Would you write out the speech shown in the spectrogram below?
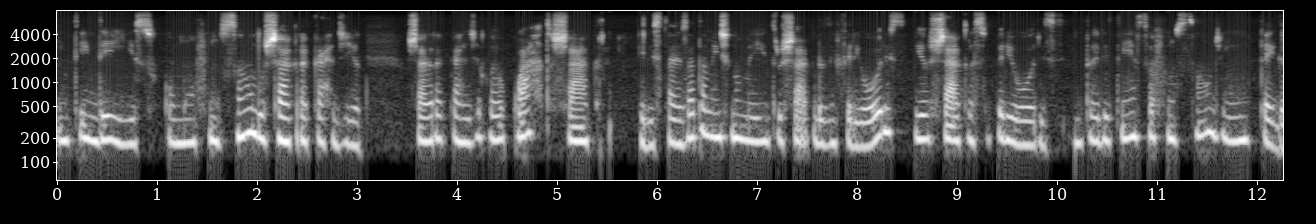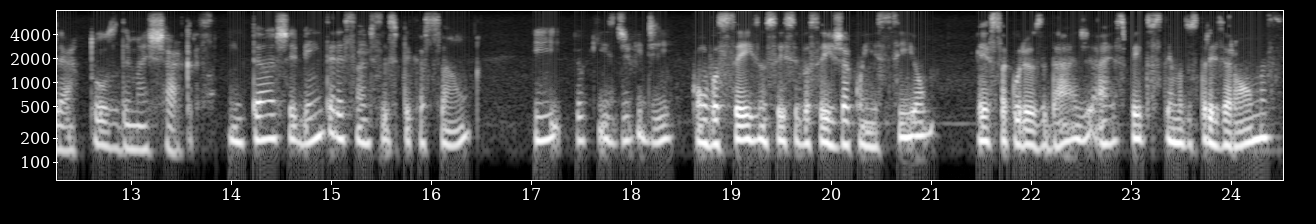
entender isso como uma função do chakra cardíaco, o chakra cardíaco é o quarto chakra. Ele está exatamente no meio entre os chakras inferiores e os chakras superiores. Então ele tem essa função de integrar todos os demais chakras. Então eu achei bem interessante essa explicação e eu quis dividir com vocês, não sei se vocês já conheciam essa curiosidade a respeito do sistema dos três aromas.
